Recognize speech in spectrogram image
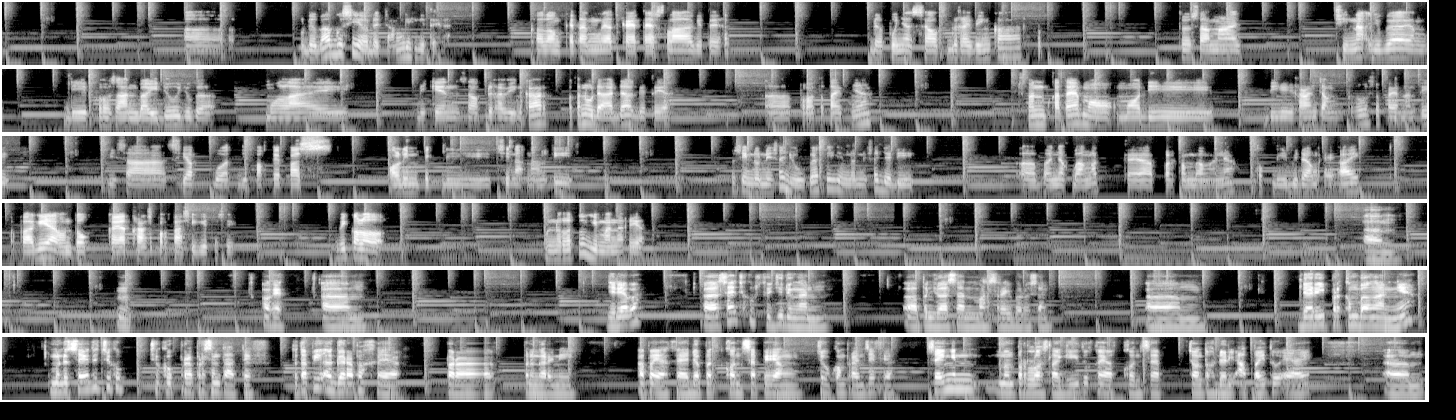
uh, udah bagus sih ya udah canggih gitu ya. Kalau kita ngeliat kayak Tesla gitu ya udah punya self driving car. Terus sama Cina juga yang di perusahaan Baidu juga mulai bikin self driving car. Bahkan udah ada gitu ya uh, prototipe-nya. Cuman katanya mau mau di dirancang terus supaya nanti bisa siap buat dipakai pas Olimpik di Cina nanti. Terus Indonesia juga sih Indonesia jadi uh, banyak banget kayak perkembangannya untuk di bidang AI apalagi ya untuk kayak transportasi gitu sih tapi kalau menurut lu gimana Ria? Um, hmm. Oke. Okay. Um, jadi apa? Uh, saya cukup setuju dengan uh, penjelasan Mas Ray barusan um, dari perkembangannya menurut saya itu cukup cukup representatif. Tetapi agar apa kayak para pendengar ini apa ya kayak dapat konsep yang cukup komprehensif ya. Saya ingin memperluas lagi itu kayak konsep contoh dari apa itu AI um,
